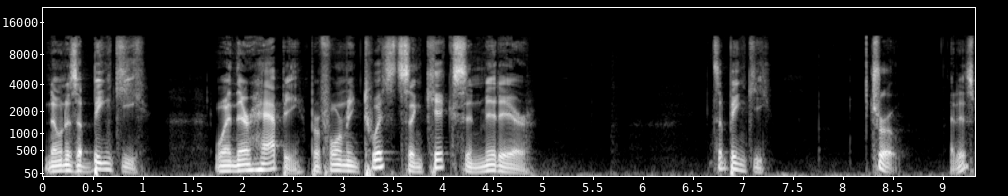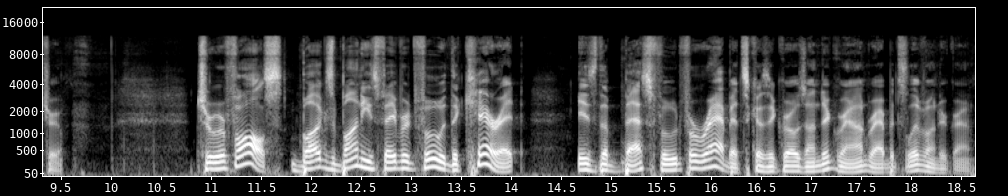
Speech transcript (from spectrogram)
known as a binky when they're happy, performing twists and kicks in midair. It's a binky. True. That is true. True or false? Bugs Bunny's favorite food, the carrot, is the best food for rabbits because it grows underground. Rabbits live underground.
